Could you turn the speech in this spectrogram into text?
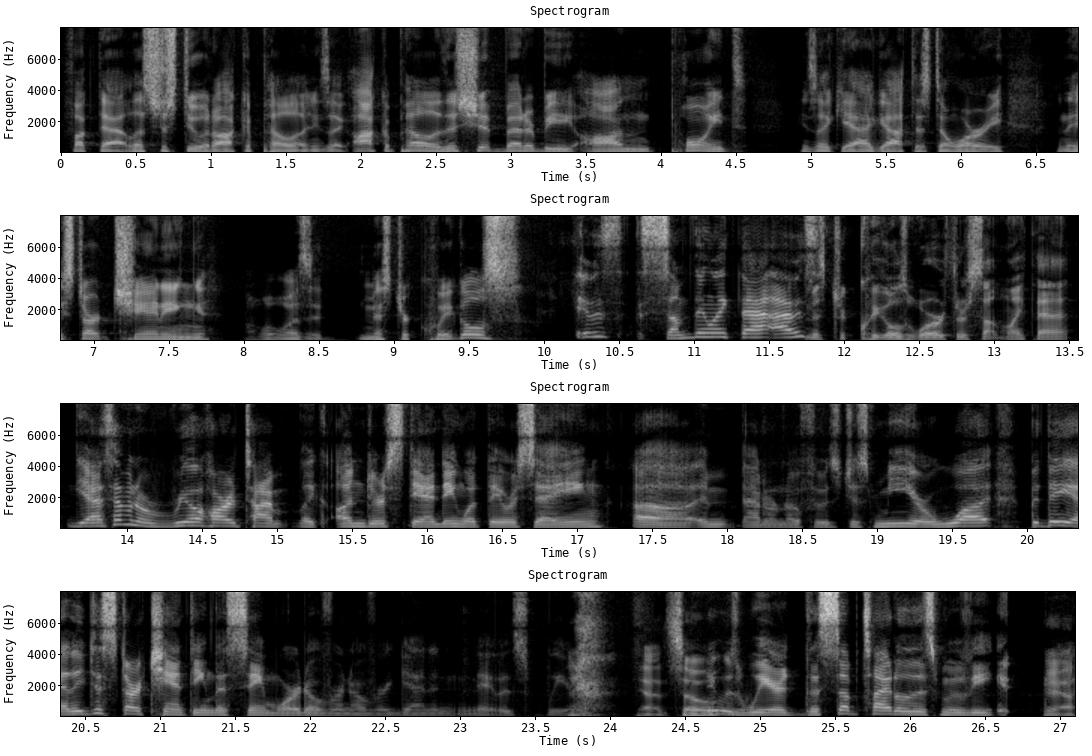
fuck that. Let's just do it a cappella. And he's like, a cappella, this shit better be on point. He's like, yeah, I got this. Don't worry. And they start chanting, what was it? Mr. Quiggles? It was something like that. I was Mr. Quigglesworth or something like that. yeah, I was having a real hard time like understanding what they were saying. Uh, and I don't know if it was just me or what, but they yeah they just start chanting the same word over and over again, and it was weird. Yeah. So it was weird. The subtitle of this movie. Yeah.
